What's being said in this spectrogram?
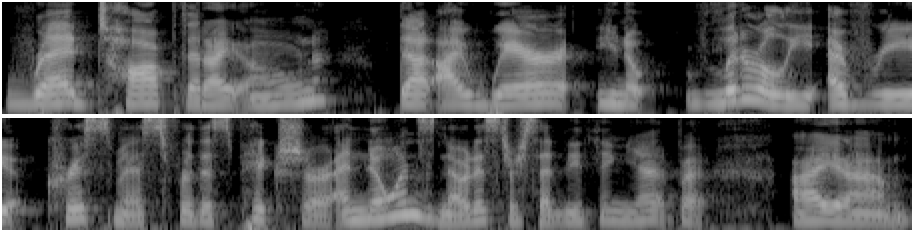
red top that i own that i wear you know literally every christmas for this picture. And no one's noticed or said anything yet but i um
